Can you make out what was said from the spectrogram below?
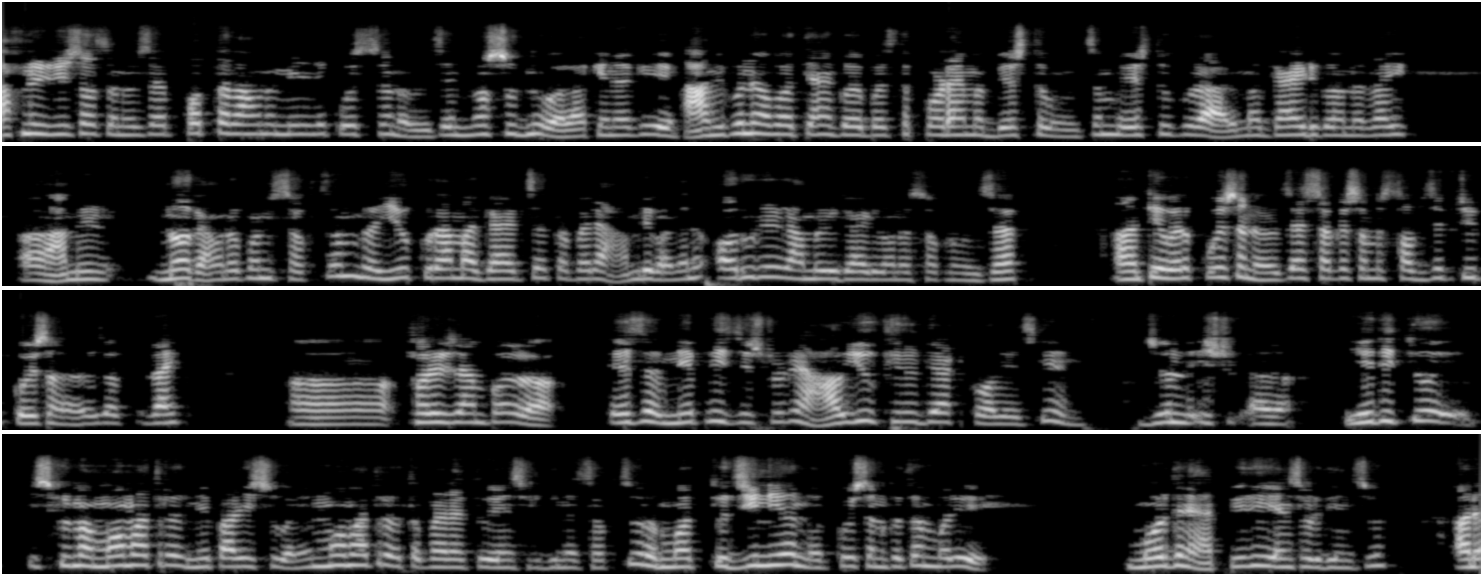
आफ्नै रिसर्च अनुसार पत्ता लगाउन मिल्ने क्वेसनहरू चाहिँ नसोध्नु होला किनकि हामी पनि अब त्यहाँ गएपछि त पढाइमा व्यस्त हुन्छौँ। यस्तो कुराहरूमा गाइड गर्नलाई हामी नभ्याउन पनि सक्छौँ र यो कुरामा गाइड चाहिँ तपाईँले हामीले भन्दा पनि अरूले राम्ररी गाइड गर्न सक्नुहुन्छ। अनि त्यही भएर क्वेसनहरू चाहिँ सकेसम्म सब्जेक्टिभ क्वेसनहरू like for example as a Nepali student how you feel that college के? जुन यदि त्यो स्कुलमा म मात्र नेपाली छु भने म मात्र तपाईँलाई त्यो एन्सर दिन सक्छु र म त्यो जिनियर क्वेसनको चाहिँ मैले मोर देन ह्याप्पीली एन्सर दिन्छु। अनि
